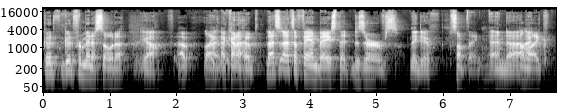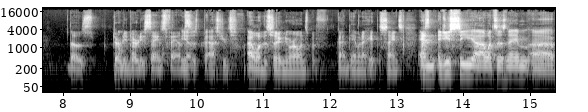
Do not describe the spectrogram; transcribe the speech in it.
Good, good for Minnesota. Yeah. I, like I, I kind of hope that's that's a fan base that deserves they do. something, And, uh, I- unlike those dirty, dirty Saints fans. yeah, those bastards. I love the city of New Orleans, but god damn it, I hate the Saints. And did you see, uh, what's his name? Uh,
